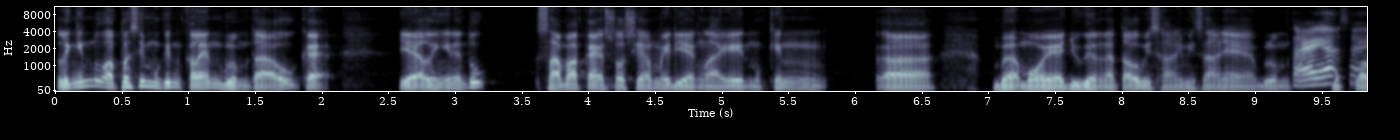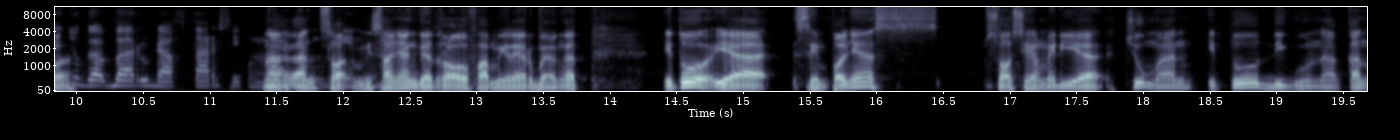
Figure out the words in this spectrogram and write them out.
LinkedIn tuh apa sih mungkin kalian belum tahu kayak ya LinkedIn itu sama kayak sosial media yang lain. Mungkin eh, Mbak Moya juga nggak tahu misalnya misalnya ya belum Saya saya betul. juga baru daftar sih Nah kemarin kan, sel- LinkedIn. misalnya nggak terlalu familiar banget, itu ya simpelnya sosial media, cuman itu digunakan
